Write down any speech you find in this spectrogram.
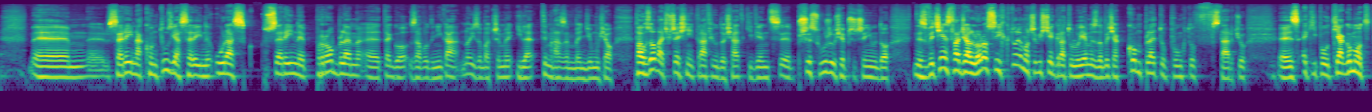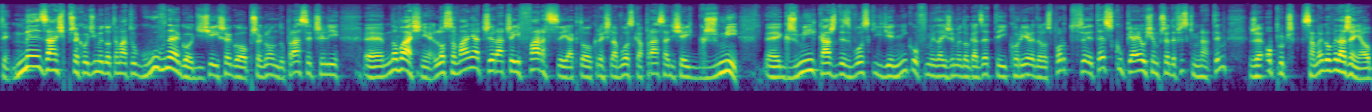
seryjna kontuzja, seryjny uraz, seryjny problem e, tego zawodnika. No i zobaczymy, ile tym razem będzie musiał pauzować. Wcześniej trafił do siatki, więc przysłużył się, przyczynił do zwycięstwa Giallorossi, którym oczywiście gratulujemy zdobycia kompletu punktów w starciu z ekipą Tiago Motti. My zaś przechodzimy do tematu głównego dzisiejszego przeglądu prasy, czyli e, no właśnie, losowania, czy raczej farsy, jak to określa włoska prasa, dzisiaj grzmi. E, grzmi każdy z włoskich dzienników, my zajrzymy do Gazety i Corriere dello Sport, te skupiają się przede wszystkim na tym, że oprócz samego wydarzenia,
